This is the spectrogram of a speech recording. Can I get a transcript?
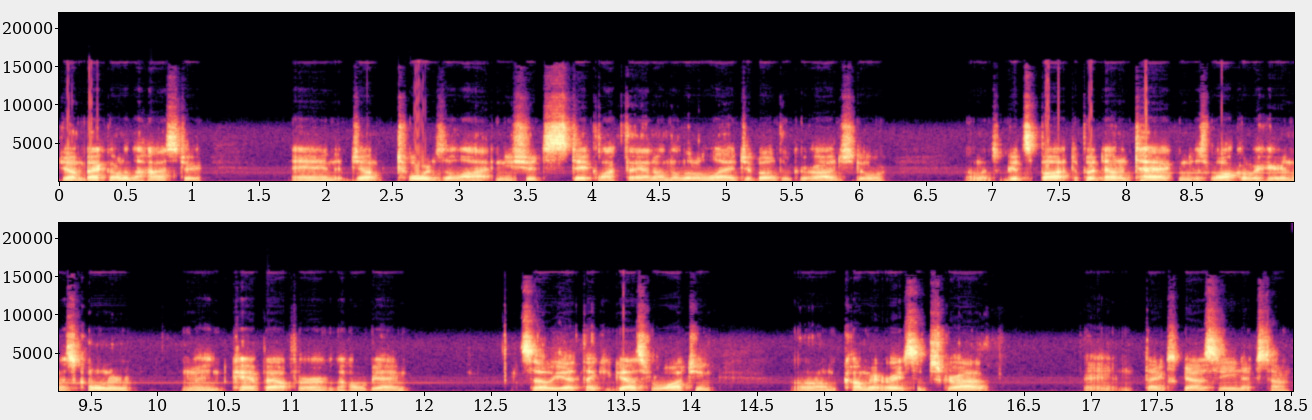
jump back onto the Hyster and jump towards the light and you should stick like that on the little ledge above the garage door. Um, it's a good spot to put down a tack and just walk over here in this corner and camp out for the whole game. So yeah, thank you guys for watching. Um, comment, rate, subscribe, and thanks guys. See you next time.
